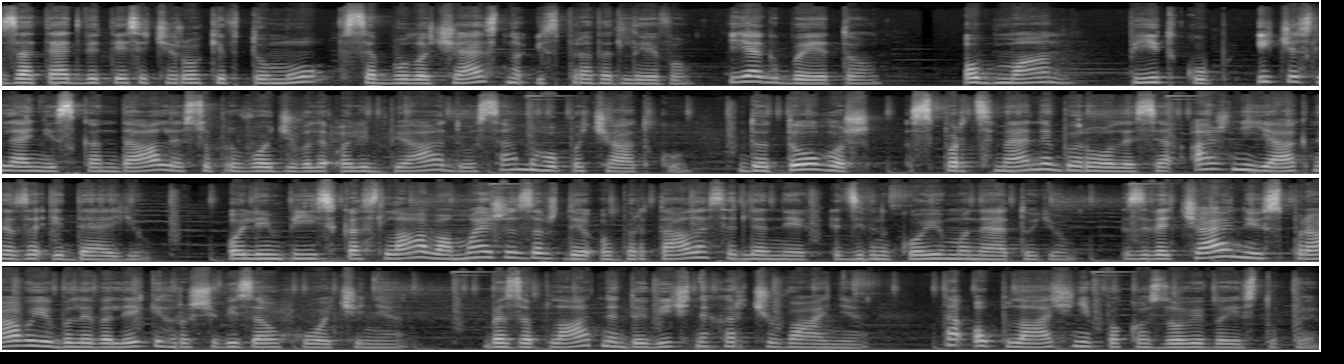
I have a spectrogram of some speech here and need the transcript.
Зате 2000 років тому все було чесно і справедливо. Якби то обман, підкуп і численні скандали супроводжували Олімпіаду з самого початку. До того ж, спортсмени боролися аж ніяк не за ідею. Олімпійська слава майже завжди оберталася для них дзвінкою монетою. Звичайною справою були великі грошові заохочення, безоплатне довічне харчування та оплачені показові виступи.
